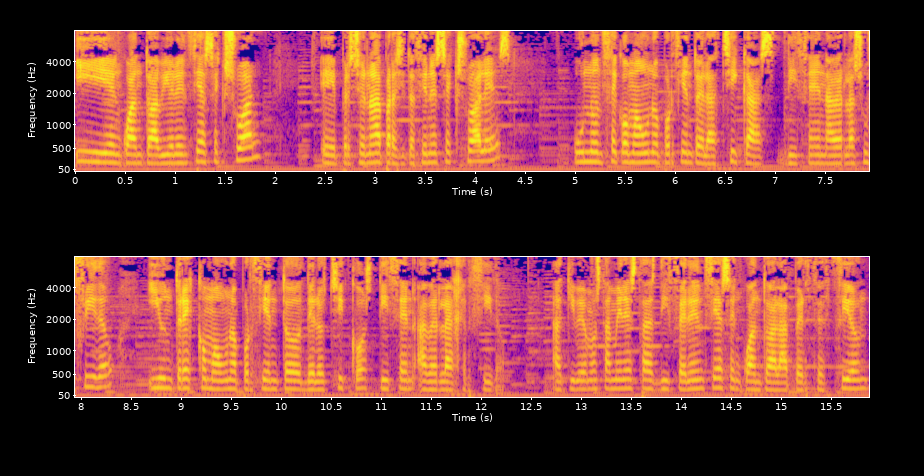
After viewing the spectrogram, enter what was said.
Y en cuanto a violencia sexual, eh, presionar para situaciones sexuales, un 11,1% de las chicas dicen haberla sufrido y un 3,1% de los chicos dicen haberla ejercido. Aquí vemos también estas diferencias en cuanto a la percepción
